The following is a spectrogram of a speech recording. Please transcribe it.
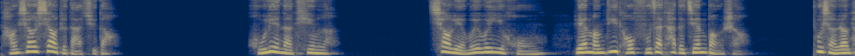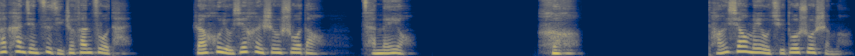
唐潇笑着打趣道。胡列娜听了，俏脸微微一红，连忙低头伏在他的肩膀上，不想让他看见自己这番作态，然后有些恨声说道：“才没有。”呵呵。唐潇没有去多说什么，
